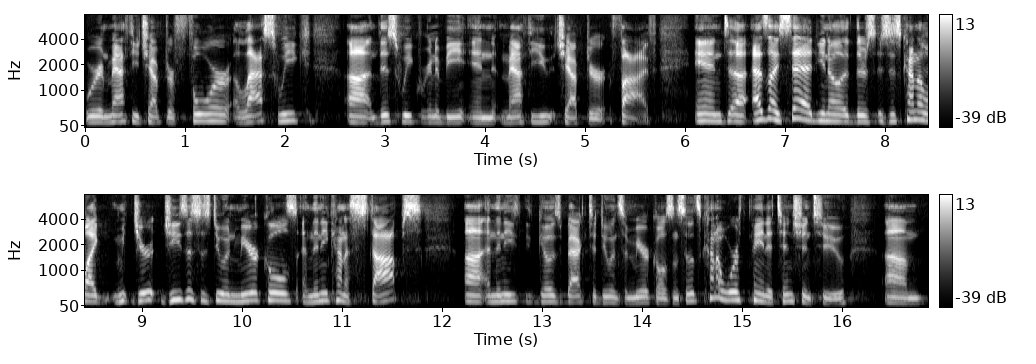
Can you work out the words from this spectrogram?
We're in Matthew chapter 4 uh, last week. Uh, this week we're going to be in Matthew chapter 5. And uh, as I said, you know, there's it's just kind of like Jesus is doing miracles and then he kind of stops. Uh, and then he goes back to doing some miracles. And so it's kind of worth paying attention to. Um,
